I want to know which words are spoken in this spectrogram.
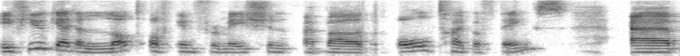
if you get a lot of information about all type of things uh,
